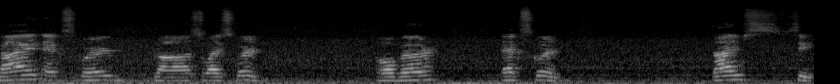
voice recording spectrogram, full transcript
nine x squared plus y squared over x squared times c.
